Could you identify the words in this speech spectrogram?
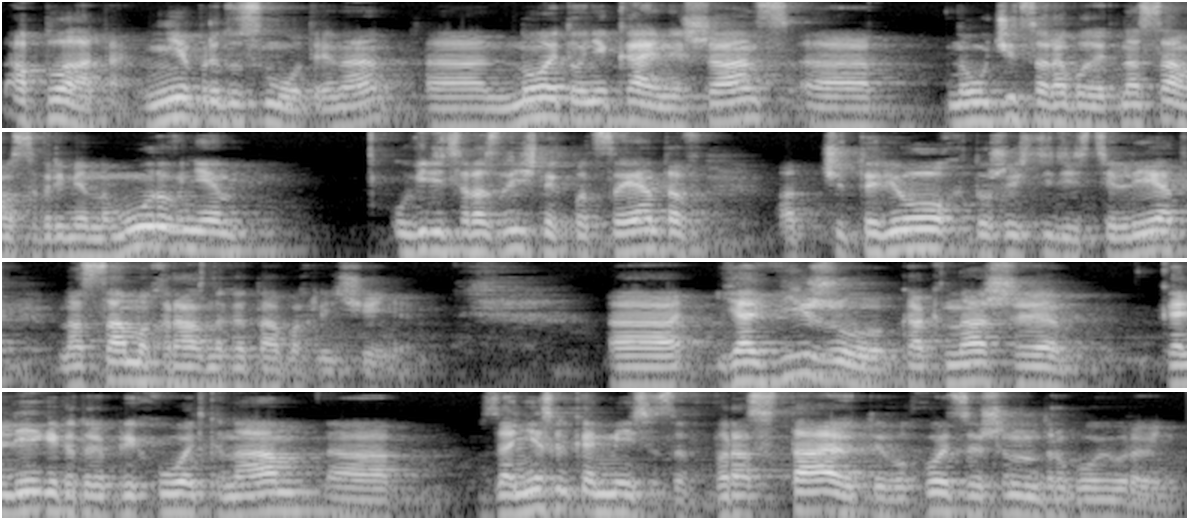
Оплата не предусмотрена, а, но это уникальный шанс научиться работать на самом современном уровне, увидеть различных пациентов от 4 до 60 лет на самых разных этапах лечения. Я вижу, как наши коллеги, которые приходят к нам, за несколько месяцев вырастают и выходят совершенно на другой уровень.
